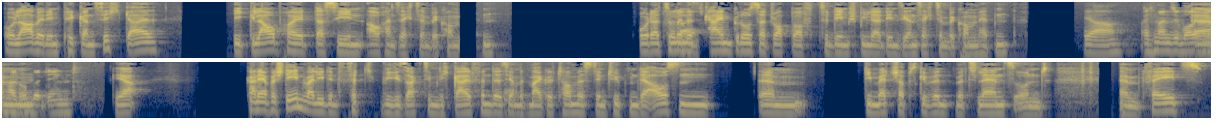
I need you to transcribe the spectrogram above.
Olave den Pick an sich geil. Ich glaube heute, dass sie ihn auch an 16 bekommen hätten. Oder zumindest Vielleicht. kein großer Drop-off zu dem Spieler, den sie an 16 bekommen hätten. Ja, ich meine, sie wollten ähm, ihn halt ähm, unbedingt. Ja, kann ja verstehen, weil ich den Fit, wie gesagt, ziemlich geil finde. Ist ja mit Michael Thomas den Typen, der außen ähm, die Matchups gewinnt mit Slants und ähm, Fades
